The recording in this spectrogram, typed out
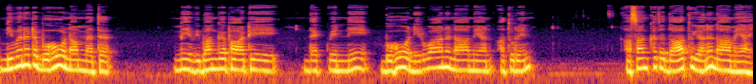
නිවනට බොහෝ නම් ඇත. මේ විභංග පාඨයේ දැක්වෙන්නේ බොහෝ නිර්වාණ නාමයන් අතුරෙන් අසංකත ධාතු යන නාමයයි.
